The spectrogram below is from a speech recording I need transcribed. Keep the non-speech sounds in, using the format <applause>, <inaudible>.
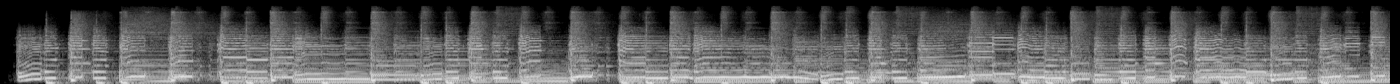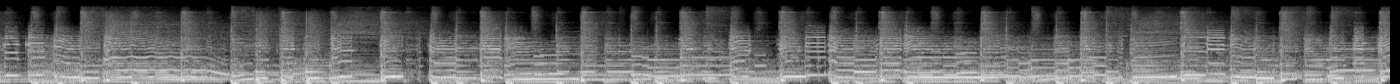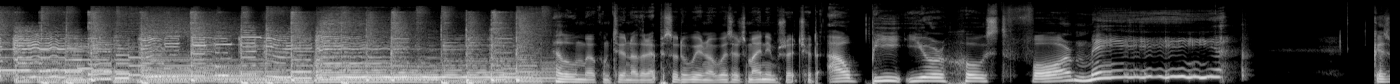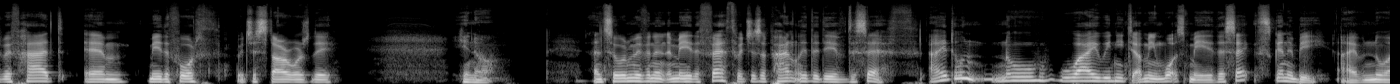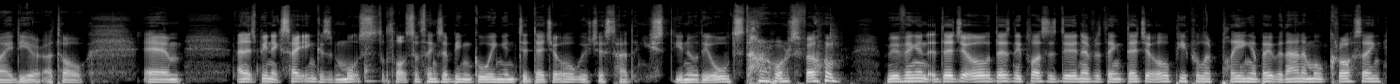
To another episode of We're Not Wizards. My name's Richard. I'll be your host for May. Because we've had um, May the 4th, which is Star Wars Day. You know. And so we're moving into May the 5th, which is apparently the day of the Sith. I don't know why we need to. I mean, what's May the 6th going to be? I have no idea at all. Um, and it's been exciting because most lots of things have been going into digital. We've just had, you know, the old <laughs> Star Wars film <laughs> moving into digital. Disney Plus is doing everything digital. People are playing about with Animal Crossing.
